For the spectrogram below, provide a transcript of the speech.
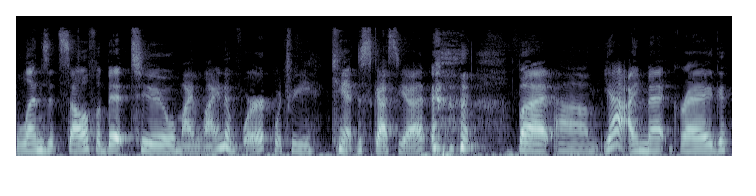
lends itself a bit to my line of work, which we can't discuss yet. but um, yeah, I met Greg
